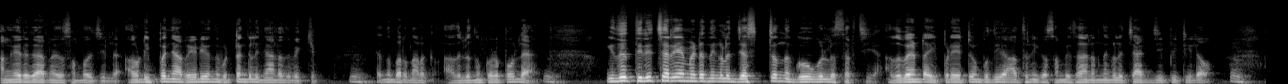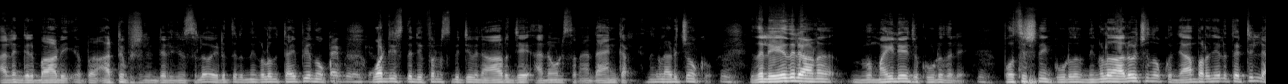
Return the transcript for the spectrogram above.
അങ്ങേര് കാരണം ഇത് സമ്മതിച്ചില്ല. അതുകൊണ്ട് ഇപ്പം ഞാൻ റേഡിയോ ഒന്ന് വിട്ടെങ്കിലും ഞാനത് വെക്കും. എന്ന് പറഞ്ഞ് നടക്കും അതിലൊന്നും കുഴപ്പമില്ല. ഇത് തിരിച്ചറിയാൻ വേണ്ടി നിങ്ങൾ ജസ്റ്റ് ഒന്ന് ഗൂഗിളിൽ സെർച്ച് ചെയ്യുക. അത് വേണ്ട ഇപ്പോൾ ഏറ്റവും പുതിയ ആധുനിക സംവിധാനം നിങ്ങൾ ചാറ്റ് ജി പി ടിയിലോ അല്ലെങ്കിൽ ബാഡി ഇപ്പോൾ ആർട്ടിഫിഷ്യൽ ഇന്റലിജൻസിലോ എടുത്തിട്ട് നിങ്ങളൊന്ന് ടൈപ്പ് ചെയ്ത് നോക്കൂ. What is the difference between R J announcer and anchor നിങ്ങൾ അടിച്ചു നോക്കൂ. ഇതിൽ ഏതിലാണ് മൈലേജ് കൂടുതൽ പൊസിഷനിങ് കൂടുതൽ? നിങ്ങൾ ആലോചിച്ച് നോക്കൂ. ഞാൻ പറഞ്ഞതിൽ തെറ്റില്ല.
